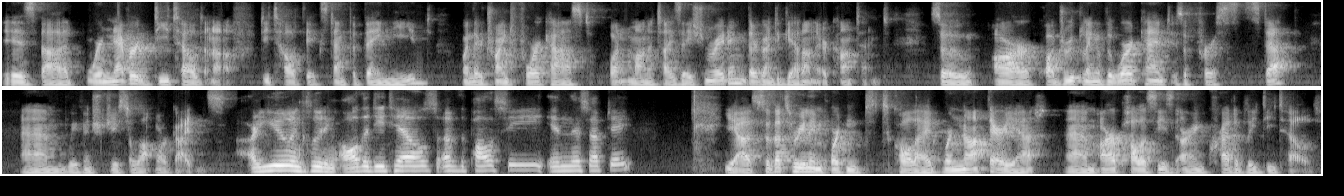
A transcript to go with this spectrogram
is that we're never detailed enough, detailed to the extent that they need when they're trying to forecast what monetization rating they're going to get on their content. So our quadrupling of the word count is a first step. Um, we've introduced a lot more guidance. Are you including all the details of the policy in this update? Yeah, so that's really important to call out. We're not there yet. Um, our policies are incredibly detailed.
